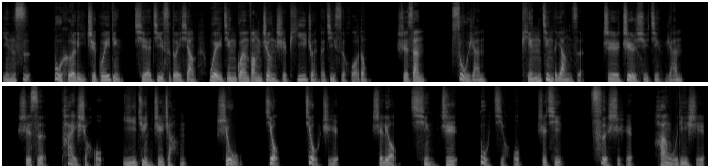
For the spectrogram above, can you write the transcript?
淫祀，不合理制规定且祭祀对象未经官方正式批准的祭祀活动。十三肃然，平静的样子，指秩序井然。十四太守，一郡之长。十五就就职。十六，请之不久。十七，刺史。汉武帝时，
